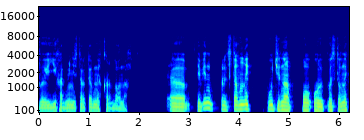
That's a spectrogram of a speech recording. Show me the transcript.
в їх адміністративних кордонах. Він представник Путіна по ой, представник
